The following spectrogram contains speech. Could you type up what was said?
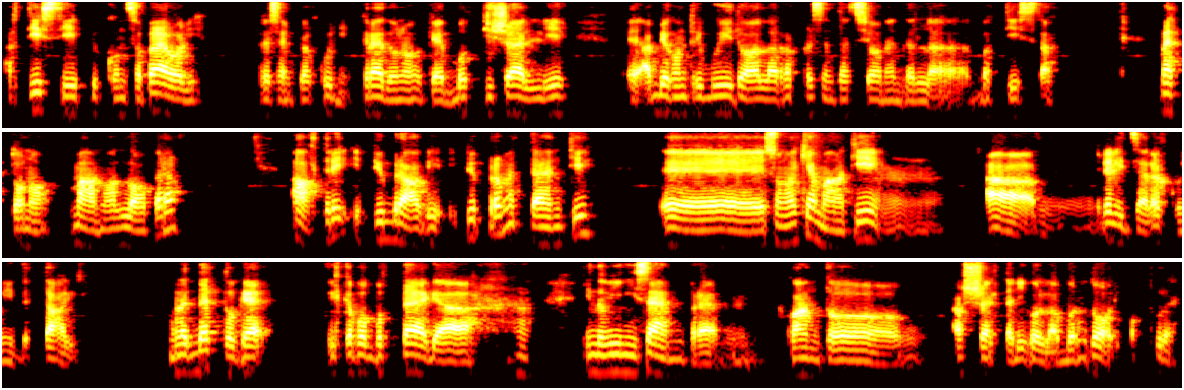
artisti più consapevoli per esempio alcuni credono che Botticelli eh, abbia contribuito alla rappresentazione del Battista, mettono mano all'opera, altri, i più bravi, i più promettenti, eh, sono chiamati mh, mm, a realizzare alcuni dettagli. Non è detto che il capobottega indovini sempre mm, quanto a scelta di collaboratori, oppure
